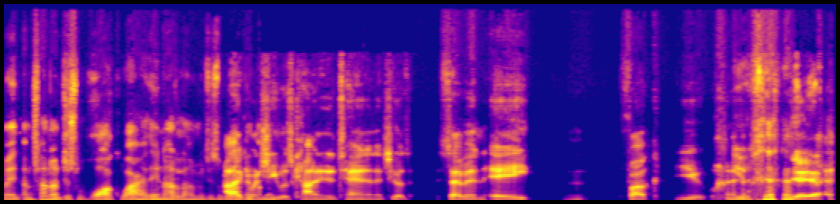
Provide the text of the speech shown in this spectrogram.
Man, I'm trying to just walk. Why are they not allowing me to just walk? I like when she was counting to ten, and then she goes seven, eight, n- fuck you. you. yeah, yeah.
